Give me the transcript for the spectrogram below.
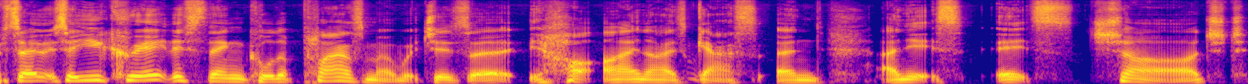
So, so you create this thing called a plasma, which is a hot ionized gas, and and it's it's charged.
